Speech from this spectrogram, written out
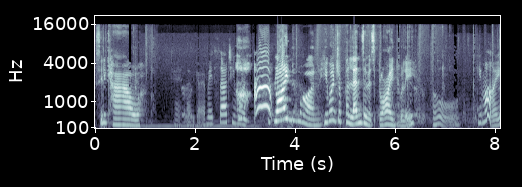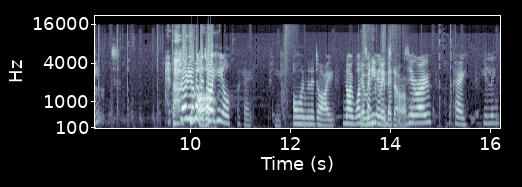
Silly cow. Okay, there we go. I made 31. The blind one. He won't drop a lens if it's blind, will he? oh, he might. Uh, Jody, you I'm gonna die. Heal. Okay. Oh, I'm gonna die. No, one Yeah, we need way better armor. Zero. Okay, healing.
